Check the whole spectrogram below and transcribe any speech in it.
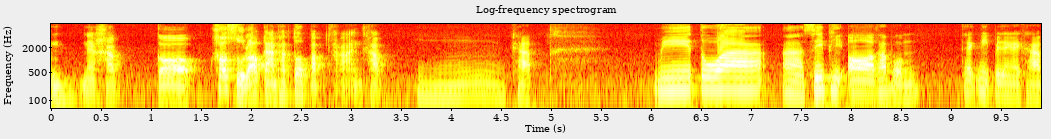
4.70 นะครับ ก็เข้าสู่รอบการพักตัวปรับฐานครับอืมครับ มีตัวอ่า CPO ครับผม เทคนิคเป็นยังไงครับ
